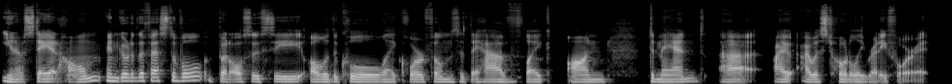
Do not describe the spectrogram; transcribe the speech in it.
you know stay at home and go to the festival but also see all of the cool like horror films that they have like on demand uh i i was totally ready for it.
